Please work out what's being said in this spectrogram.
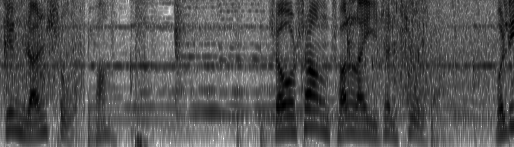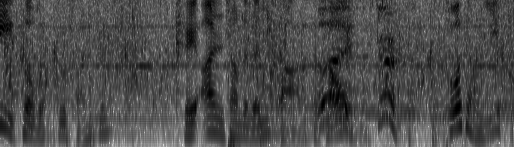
竟然是我爸。手上传来一阵触感，我立刻稳住船只，给岸上的人打了个招呼，脱掉衣服，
